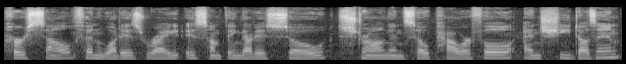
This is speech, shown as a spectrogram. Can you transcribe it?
herself and what is right is something that is so strong and so powerful. And she doesn't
